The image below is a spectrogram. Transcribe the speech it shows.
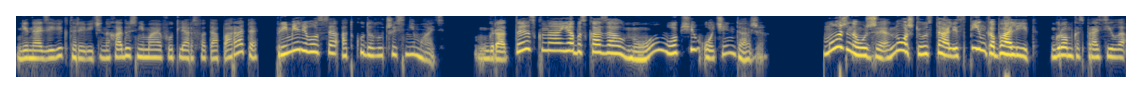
Геннадий Викторович, на ходу снимая футляр с фотоаппарата, примеривался, откуда лучше снимать. Гротескно, я бы сказал, ну, в общем, очень даже. «Можно уже? Ножки устали, спинка болит!» — громко спросила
